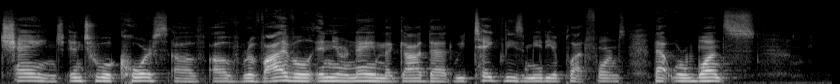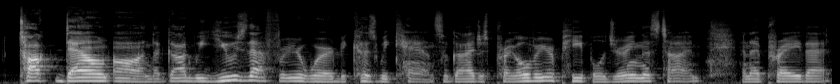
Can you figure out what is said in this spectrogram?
change into a course of, of revival in your name that God, that we take these media platforms that were once talked down on, that God, we use that for your word because we can. So, God, I just pray over your people during this time. And I pray that,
